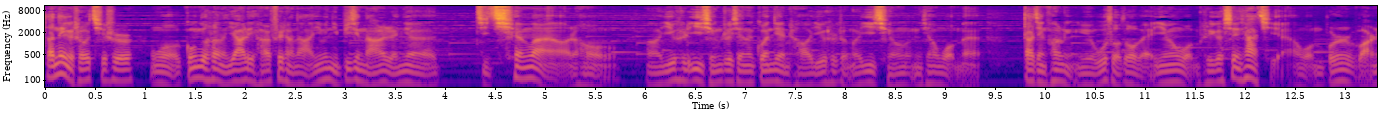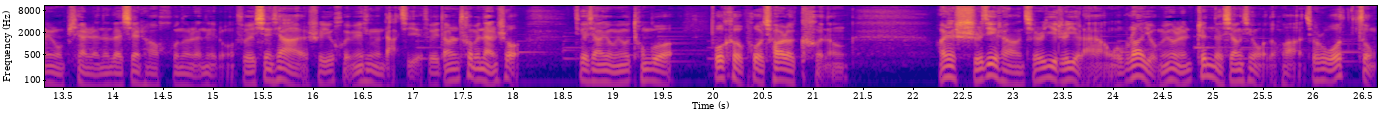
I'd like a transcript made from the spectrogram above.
但那个时候其实我工作上的压力还是非常大，因为你毕竟拿了人家几千万啊，然后呃，一个是疫情之前的关店潮，一个是整个疫情，你像我们大健康领域无所作为，因为我们是一个线下企业，我们不是玩那种骗人的，在线上糊弄人那种，所以线下是一个毁灭性的打击，所以当时特别难受，就想有没有通过。播客破圈的可能，而且实际上，其实一直以来啊，我不知道有没有人真的相信我的话，就是我总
